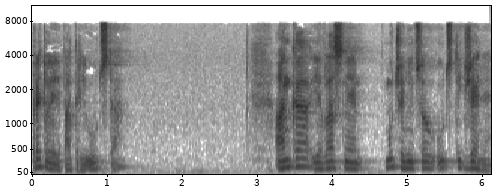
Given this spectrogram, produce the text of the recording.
Preto jej patrí úcta. Anka je vlastne mučenicou úcty k žene.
